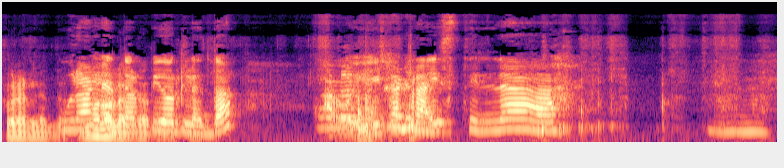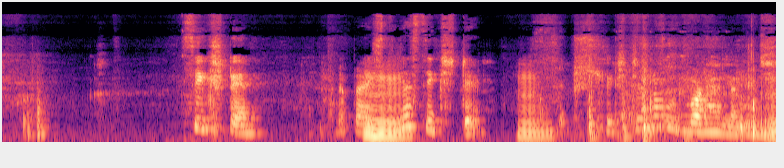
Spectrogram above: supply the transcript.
ପୁରା ଲେଦର ପିଓର ଲେଦର ଆଉ ଏଇଟା ପ୍ରାଇସ୍ ଥିଲା ସିକ୍ସ ଟେନ୍ ଏଇଟା ପ୍ରାଇସ୍ ଥିଲା ସିକ୍ସ ଟେନ୍ ସିକ୍ସ ଟେନ୍ ବହୁତ ବଢିଆ ଲାଗୁଛି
